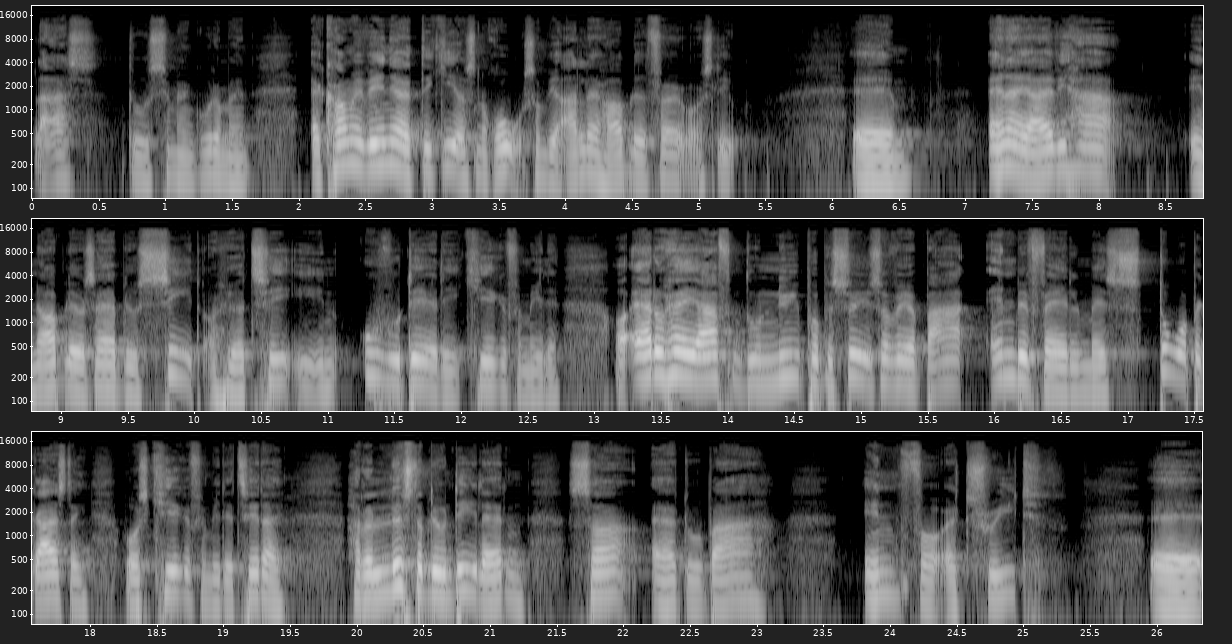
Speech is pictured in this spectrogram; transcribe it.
Lars, du er simpelthen en guttermand. At komme i Vineyard, det giver os en ro, som vi aldrig har oplevet før i vores liv. Øh, Anna og jeg, vi har en oplevelse af at blive set og høre til i en uvurderlig kirkefamilie. Og er du her i aften, du er ny på besøg, så vil jeg bare anbefale med stor begejstring vores kirkefamilie til dig. Har du lyst til at blive en del af den, så er du bare in for a treat. Øh,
